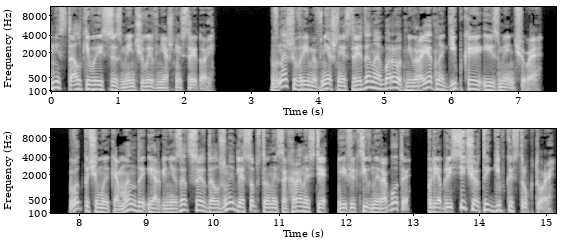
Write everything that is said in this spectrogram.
не сталкиваясь с изменчивой внешней средой. В наше время внешняя среда, наоборот, невероятно гибкая и изменчивая. Вот почему и команда, и организация должны для собственной сохранности и эффективной работы приобрести черты гибкой структуры,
